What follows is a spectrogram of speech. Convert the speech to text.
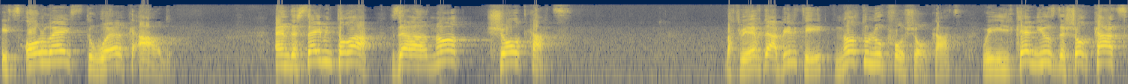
It's always to work hard. And the same in Torah. There are not shortcuts. But we have the ability not to look for shortcuts. We can use the shortcuts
